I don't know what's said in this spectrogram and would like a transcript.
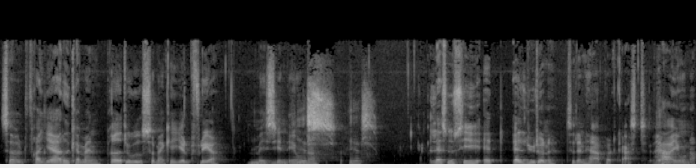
Så fra hjertet kan man brede det ud, så man kan hjælpe flere med sine evner. Yes, yes. Lad os nu sige, at alle lytterne til den her podcast ja. har evner.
